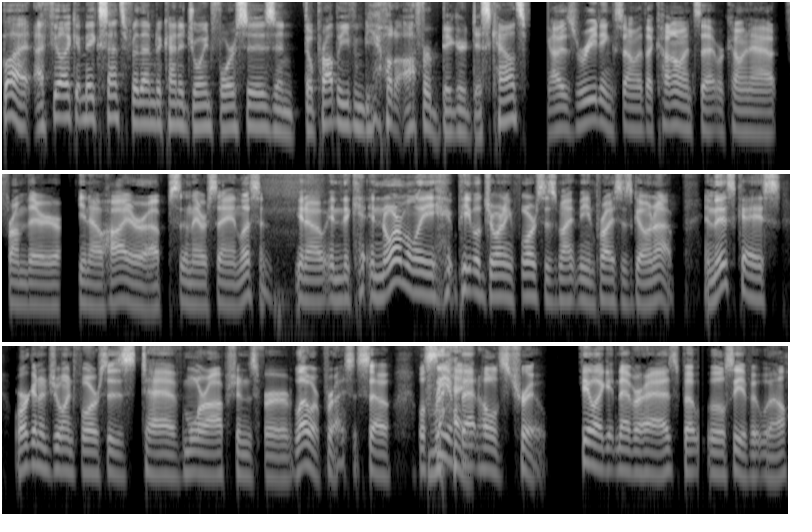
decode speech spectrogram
but I feel like it makes sense for them to kind of join forces and they'll probably even be able to offer bigger discounts. I was reading some of the comments that were coming out from their, you know, higher ups and they were saying, listen, you know, in the in normally people joining forces might mean prices going up. In this case, we're going to join forces to have more options for lower prices. So, we'll see right. if that holds true. Feel like it never has, but we'll see if it will.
